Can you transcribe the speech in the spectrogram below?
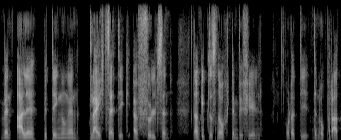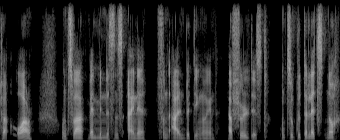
wenn alle Bedingungen gleichzeitig erfüllt sind. Dann gibt es noch den Befehl oder die, den Operator OR, und zwar wenn mindestens eine von allen Bedingungen erfüllt ist. Und zu guter Letzt noch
